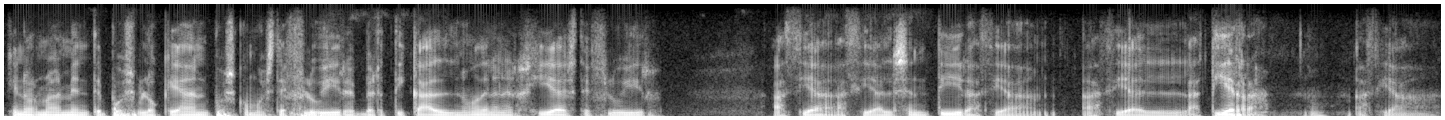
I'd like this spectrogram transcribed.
que normalmente pues bloquean pues como este fluir vertical ¿no? de la energía, este fluir hacia, hacia el sentir, hacia, hacia la tierra, hacia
